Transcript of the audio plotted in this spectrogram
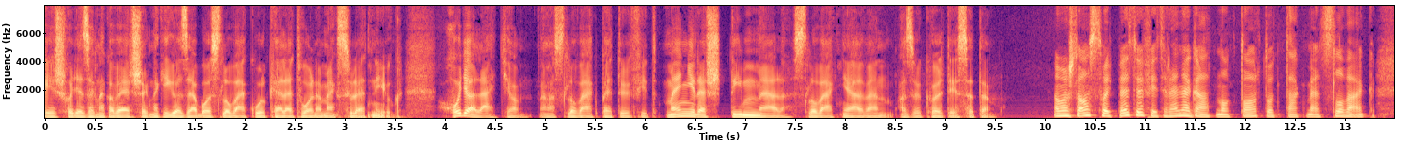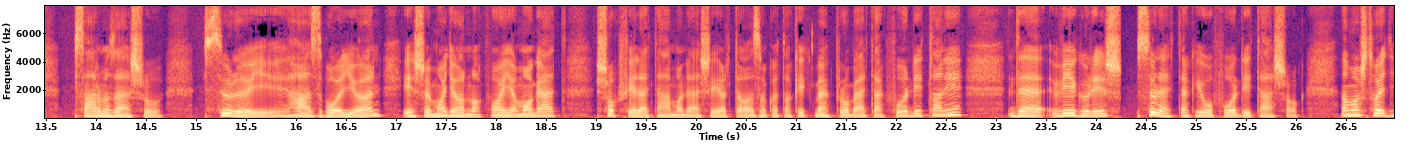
és hogy ezeknek a verseknek igazából szlovákul kellett volna megszületniük. Hogyan látja a szlovák Petőfit? Mennyire stimmel szlovák nyelven az ő költészete? Na most azt, hogy Petőfit renegátnak tartották, mert szlovák származású szülői házból jön, és ő magyarnak vallja magát, sokféle támadás érte azokat, akik megpróbálták fordítani, de végül is születtek jó fordítások. Na most, hogy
